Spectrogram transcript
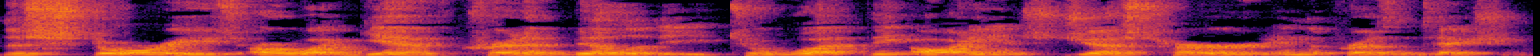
The stories are what give credibility to what the audience just heard in the presentation.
